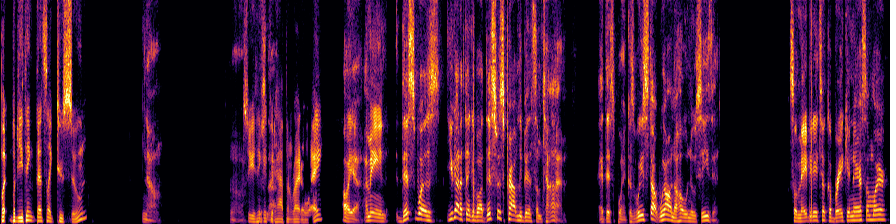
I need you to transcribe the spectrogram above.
but but do you think that's like too soon No. No, so you think it could happen right away Oh yeah. I mean, this was you got to think about this was probably been some time at this point because we start we're on a whole new season. So maybe they took a break in there somewhere.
